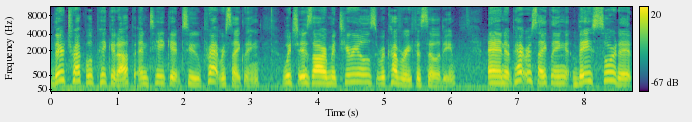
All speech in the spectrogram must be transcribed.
their truck will pick it up and take it to Pratt Recycling, which is our materials recovery facility. And at Pratt Recycling, they sort it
